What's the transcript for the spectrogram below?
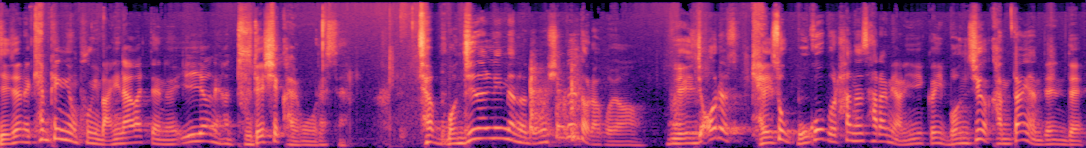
예전에 캠핑 용품이 많이 나갈 때는 1년에 한 두 대씩 갈고를 했어요. 제가 먼지 날리면 너무 힘들더라고요. 어려서 계속 목업을 하는 사람이 아니니까 이 먼지가 감당이 안 되는데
